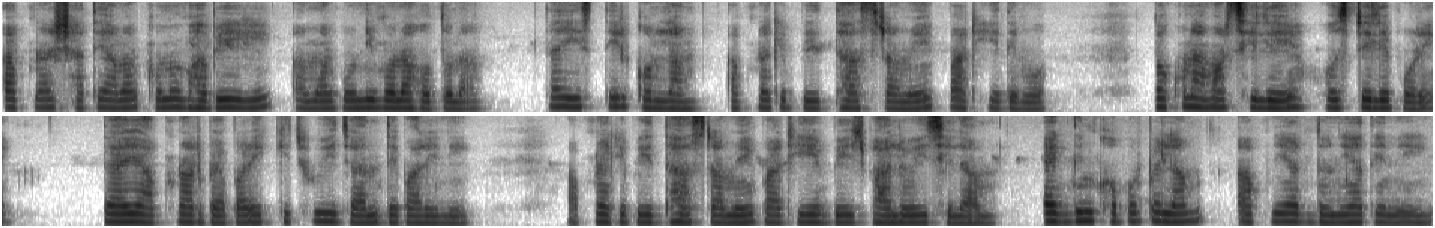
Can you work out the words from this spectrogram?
আপনার সাথে আমার কোনোভাবেই আমার বনিবনা হতো না। তাই স্থির করলাম, আপনাকে বৃদ্ধাশ্রমে পাঠিয়ে দেব। তখন আমার ছেলে হোস্টেলে পড়ে। তাই আপনার ব্যাপারে কিছুই জানতে পারিনি। আপনাকে বৃদ্ধাশ্রমে পাঠিয়ে বেশ ভালোই ছিলাম। একদিন খবর পেলাম, আপনি আর দুনিয়াতে নেই।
